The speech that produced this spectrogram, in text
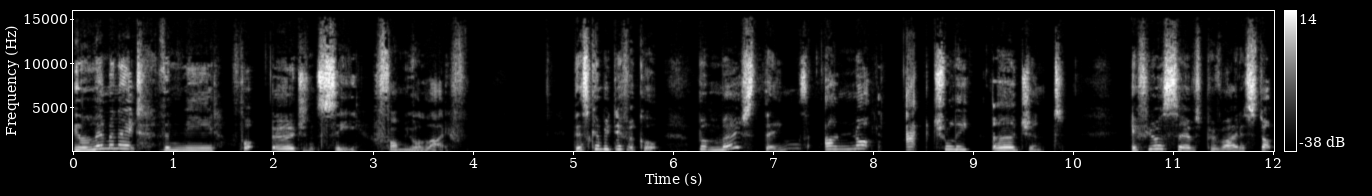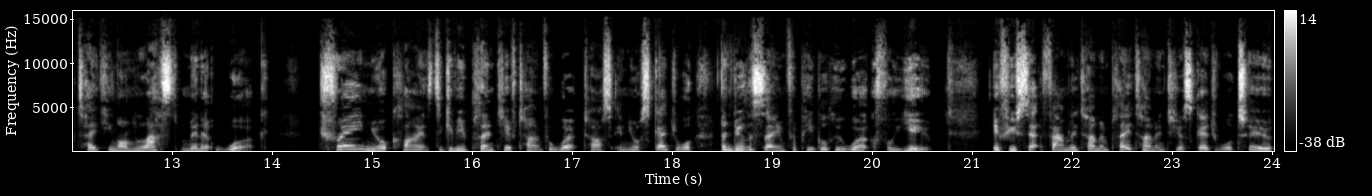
Eliminate the need for urgency from your life. This can be difficult, but most things are not actually urgent. If you're a service provider, stop taking on last minute work. Train your clients to give you plenty of time for work tasks in your schedule and do the same for people who work for you. If you set family time and playtime into your schedule too,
